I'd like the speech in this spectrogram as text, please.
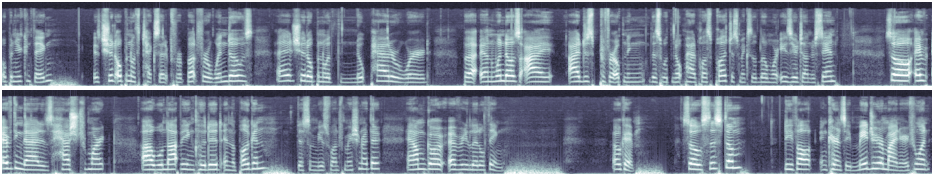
open your config. It should open with text editor, but for Windows, it should open with Notepad or Word. But on Windows, I I just prefer opening this with Notepad++, plus just makes it a little more easier to understand. So ev everything that is hash marked uh, will not be included in the plugin. Just some useful information right there. And I'm going to go every little thing. Okay. So system, default, and currency. Major or minor. If you want,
